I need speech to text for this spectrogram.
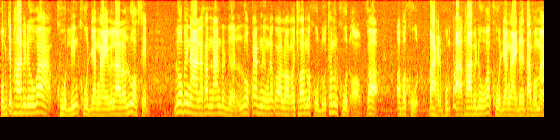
ผมจะพาไปดูว่าขูดลิ้นขูดยังไง เวลาเราลวกเสร็จ ลวกไม่นานแล้วครับน้ำเดือดๆลวกแป๊บหนึ่งแล้วก็ลองเอาช้อนมาขูดดู ถ้ามันขูดออกก็เอามาขูดไปเดี๋ยวผมพาพาไปดูว่าขูดยังไงเดินตามผมมา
